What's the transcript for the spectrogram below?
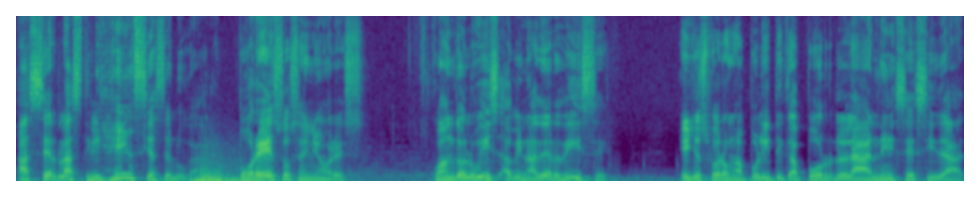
hacer las diligencias del lugar. Por eso, señores, cuando Luis Abinader dice, ellos fueron a política por la necesidad.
